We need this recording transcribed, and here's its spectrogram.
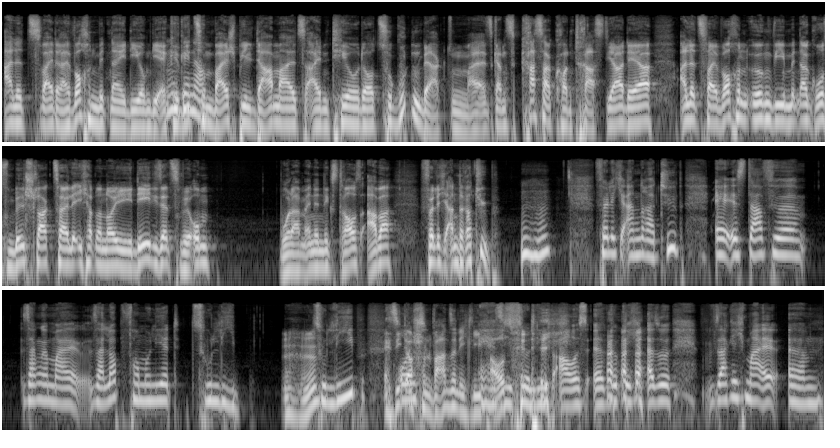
alle zwei, drei Wochen mit einer Idee um die Ecke, genau. wie zum Beispiel damals ein Theodor zu Gutenberg, mal als ganz krasser Kontrast, ja, der alle zwei Wochen irgendwie mit einer großen Bildschlagzeile, ich habe eine neue Idee, die setzen wir um, wurde am Ende nichts draus, aber völlig anderer Typ. Mhm. Völlig anderer Typ. Er ist dafür, sagen wir mal, salopp formuliert, zu lieb. Mhm. Zu lieb. Er sieht auch schon wahnsinnig lieb er aus. Er sieht so lieb ich. aus. Äh, wirklich, also sag ich mal, ähm,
